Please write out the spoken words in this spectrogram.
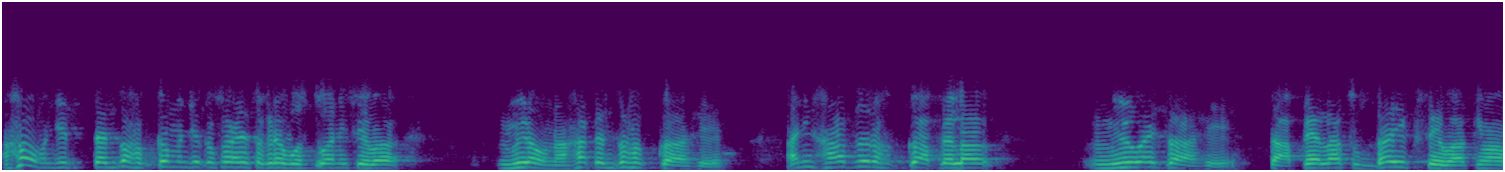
हो म्हणजे त्यांचा हक्क म्हणजे कसं आहे सगळ्या वस्तू आणि सेवा मिळवणं हा त्यांचा हक्क आहे. आणि हा जर हक्क आपल्याला मिळवायचा आहे तर आपल्याला सुद्धा एक सेवा किंवा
